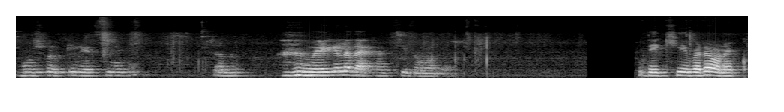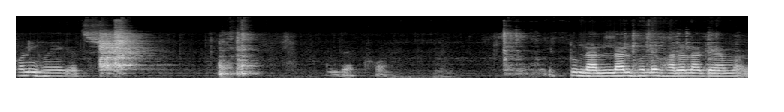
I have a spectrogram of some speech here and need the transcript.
বসবো একটু রেস্ট নেব। চলো। হয়ে গেলে দেখাচ্ছি তোমাদের। দেখি এবারে অনেকক্ষণই হয়ে গেছে। দেখো। একটু লাল লাল হলে ভালো লাগে আমার।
